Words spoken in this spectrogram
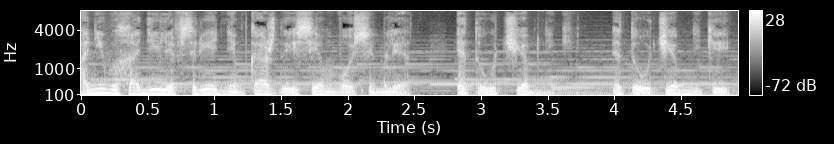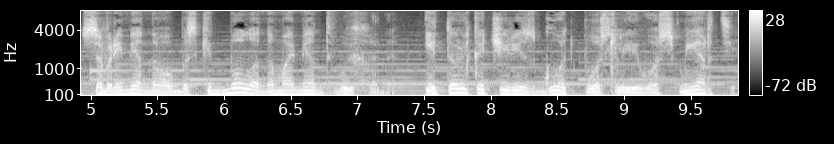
они выходили в среднем каждые 7-8 лет – это учебники. Это учебники современного баскетбола на момент выхода. И только через год после его смерти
